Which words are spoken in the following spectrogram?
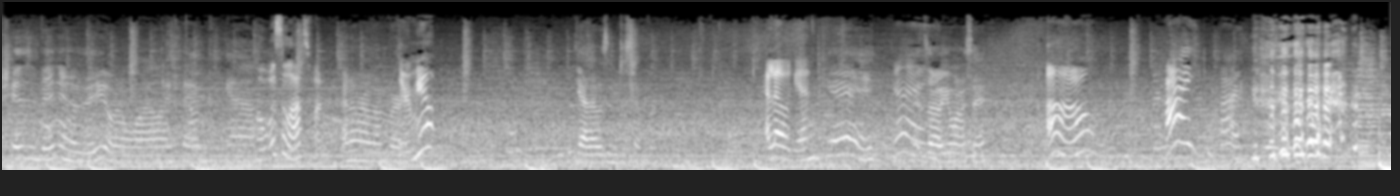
She hasn't been in a video in a while, I think. Yeah. What was the last one? I don't remember. Thermia? Yeah, that was in December. Hello again. Yay! Yay. Is that what you want to say? Oh. Hi. Hi.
